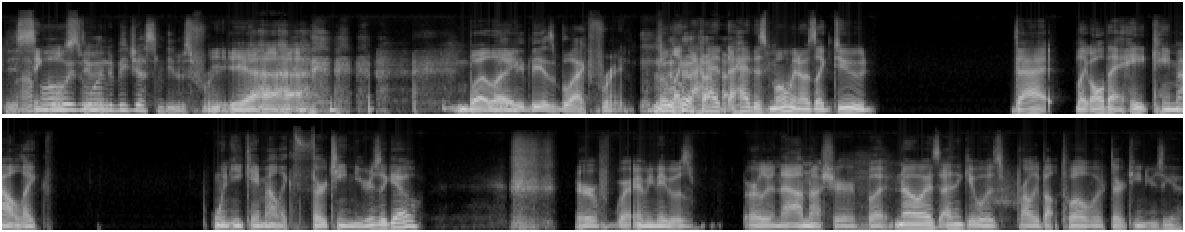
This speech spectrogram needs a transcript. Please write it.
his I've singles. always wanted to be Justin Bieber's friend. Yeah. but Let me like be his black friend. but like I had I had this moment I was like, dude, that like all that hate came out like when he came out like 13 years ago. or I mean maybe it was earlier than that, I'm not sure, but no, I think it was probably about 12 or 13 years ago.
